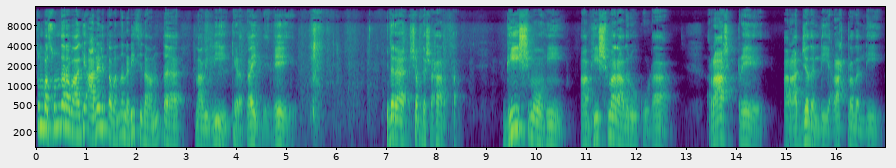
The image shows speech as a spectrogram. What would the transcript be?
ತುಂಬ ಸುಂದರವಾಗಿ ಆಡಳಿತವನ್ನು ನಡೆಸಿದ ಅಂತ ನಾವಿಲ್ಲಿ ಕೇಳ್ತಾ ಇದ್ದೇವೆ. ಇದರ ಶಬ್ದಶಃ ಅರ್ಥ. ಭೀಷ್ಮೋಹಿ ಆ ಭೀಷ್ಮರಾದರೂ ಕೂಡ ರಾಷ್ಟ್ರೇ, ಆ ರಾಜ್ಯದಲ್ಲಿ ರಾಷ್ಟ್ರದಲ್ಲಿ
